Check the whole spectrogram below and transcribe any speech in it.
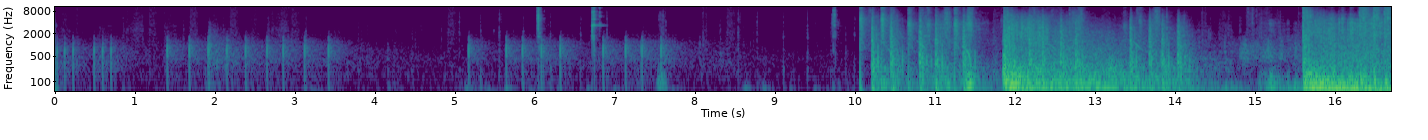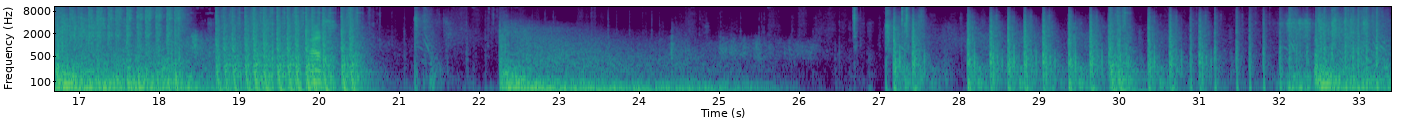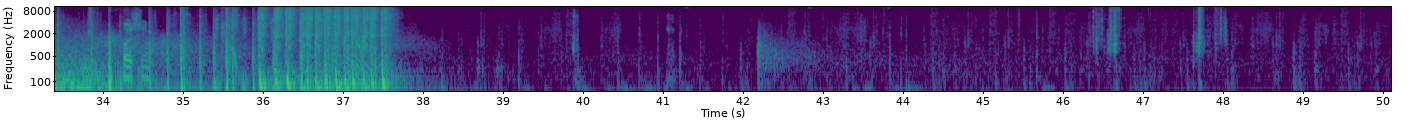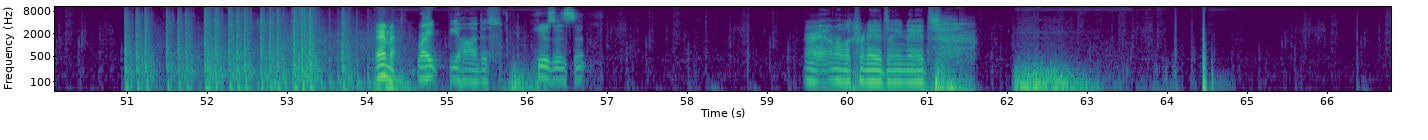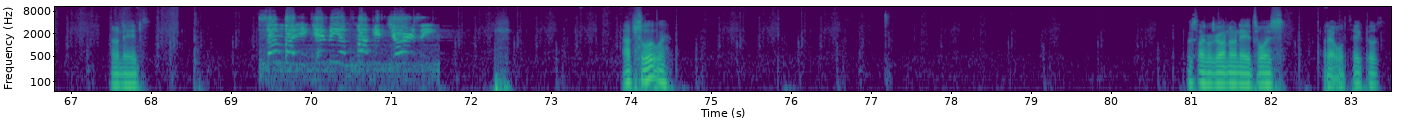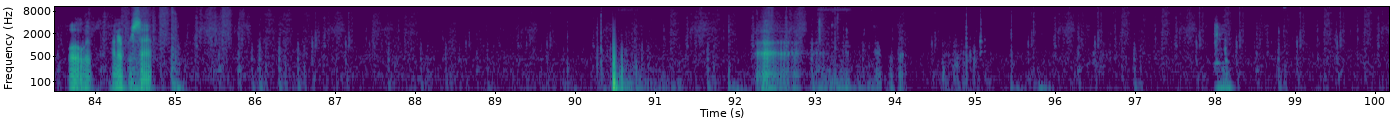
Damn it. Right behind us. He was instant. Alright, I'm gonna look for nades. I need nades. No nades. Somebody give me a fucking jersey! Absolutely. Looks like we're going no nades, boys. But I will take those bullet whips 100%. Uh.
